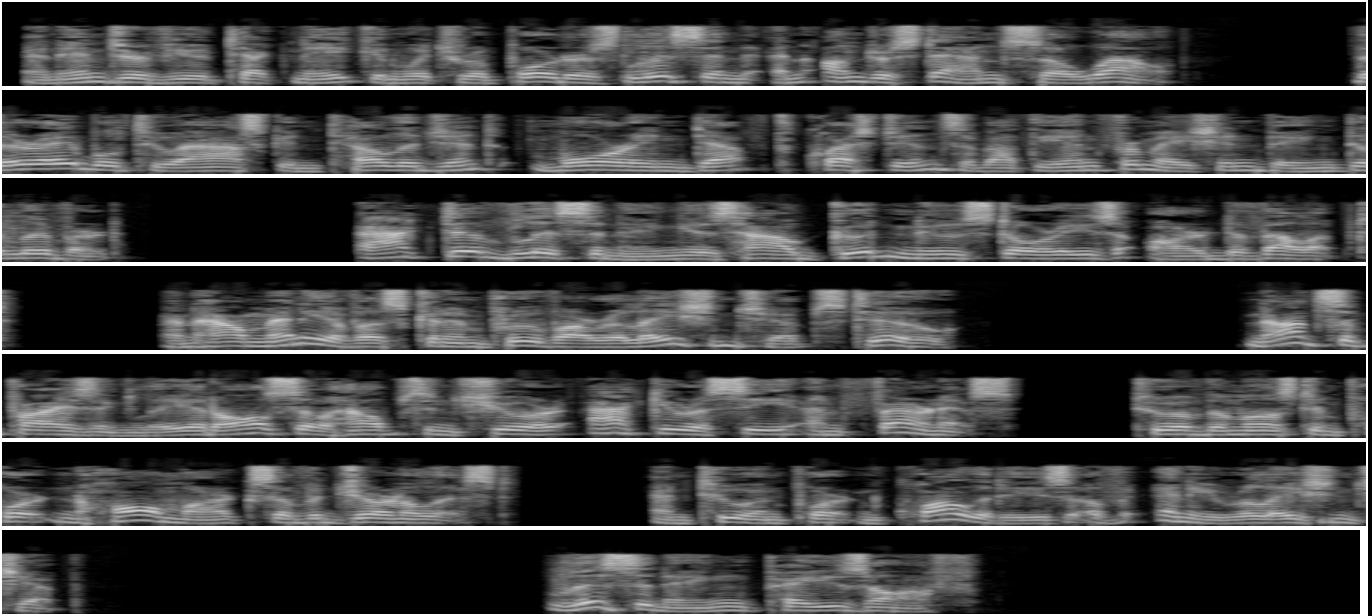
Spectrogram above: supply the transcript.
an interview technique in which reporters listen and understand so well they're able to ask intelligent, more in-depth questions about the information being delivered. Active listening is how good news stories are developed, and how many of us can improve our relationships, too. Not surprisingly, it also helps ensure accuracy and fairness, two of the most important hallmarks of a journalist, and two important qualities of any relationship. Listening pays off.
